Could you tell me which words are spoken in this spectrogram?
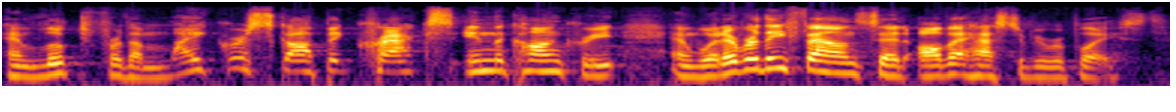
and looked for the microscopic cracks in the concrete, and whatever they found said all that has to be replaced.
